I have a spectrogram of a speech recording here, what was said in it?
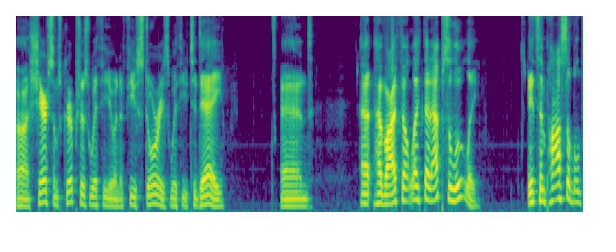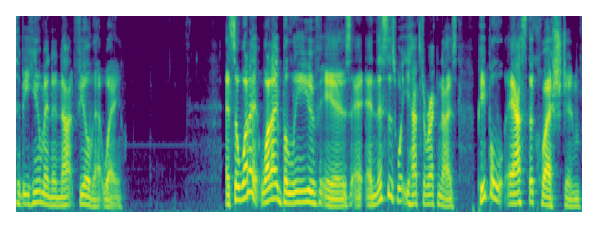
uh, share some scriptures with you and a few stories with you today. And ha- have I felt like that? Absolutely. It's impossible to be human and not feel that way. And so what I what I believe is, and this is what you have to recognize, people ask the question,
